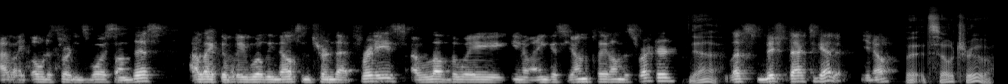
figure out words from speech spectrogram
I like otis redding's voice on this. I like the way willie nelson turned that phrase. I love the way you know angus young played on this record. Yeah. Let's mish that together you know? But it's so true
